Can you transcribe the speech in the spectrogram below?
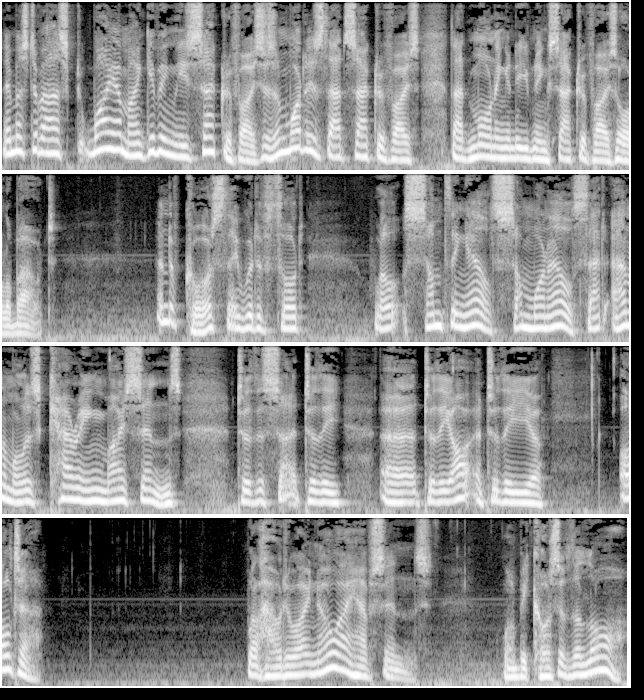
they must have asked, Why am I giving these sacrifices? And what is that sacrifice, that morning and evening sacrifice, all about? And of course, they would have thought, well, something else, someone else, that animal is carrying my sins to the to the uh, to the uh, to the uh, altar. Well, how do I know I have sins? Well, because of the law.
